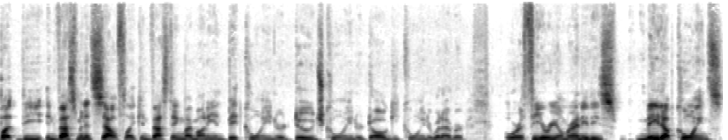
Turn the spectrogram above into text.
but the investment itself, like investing my money in Bitcoin or Dogecoin or Dogecoin or whatever, or Ethereum or any of these made up coins,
